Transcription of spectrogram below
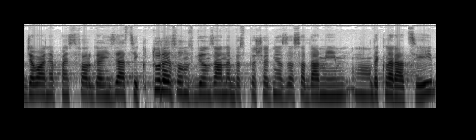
działania Państwa organizacji, które są związane bezpośrednio z zasadami mm, deklaracji.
